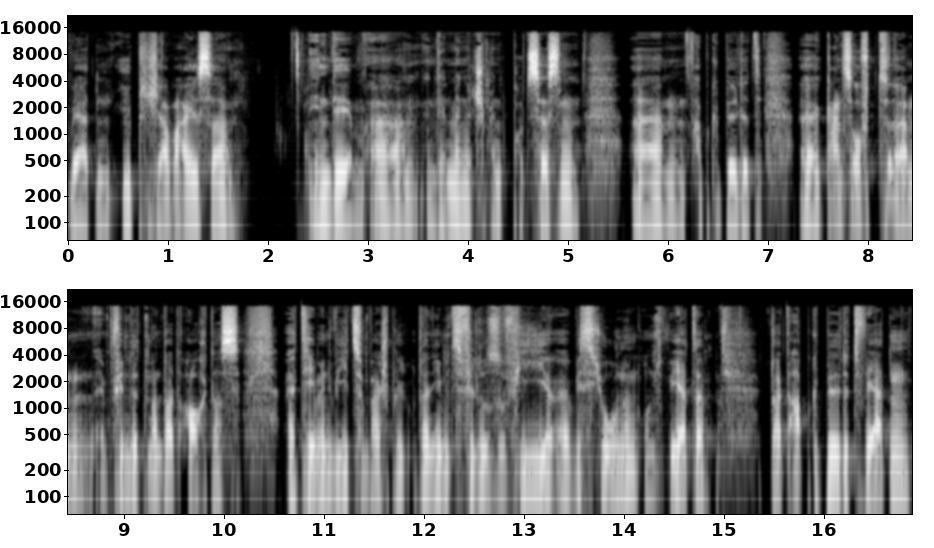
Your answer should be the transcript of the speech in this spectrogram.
werden üblicherweise in dem ähm, in den Managementprozessen ähm, abgebildet. Äh, ganz oft ähm, findet man dort auch, dass äh, Themen wie zum Beispiel Unternehmensphilosophie, äh, Visionen und Werte dort abgebildet werden.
